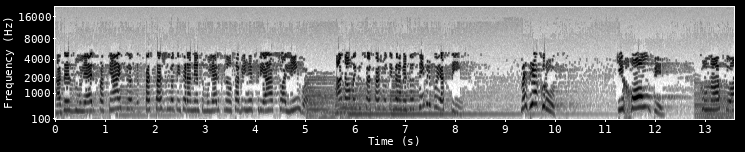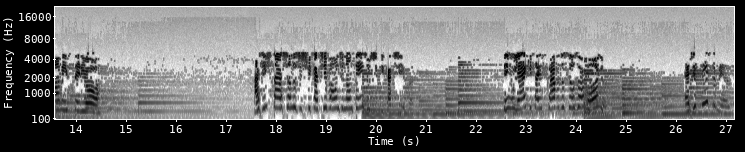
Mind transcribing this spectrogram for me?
Às vezes mulheres falam assim, ah, faz parte do meu temperamento. Mulheres que não sabem refriar a sua língua. Ah, não, mas isso faz parte do meu temperamento. Eu sempre fui assim. Mas e a cruz? Que rompe com o nosso homem exterior. A gente está achando justificativa onde não tem justificativa. Tem mulher que está escrava dos seus hormônios. É difícil mesmo.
